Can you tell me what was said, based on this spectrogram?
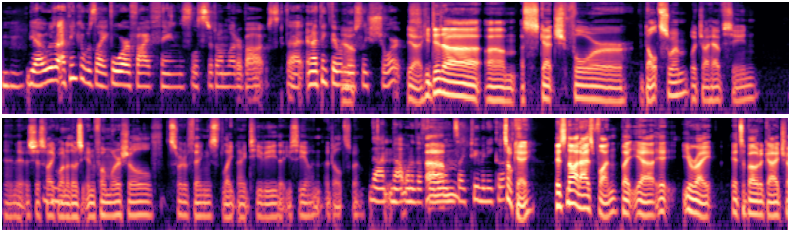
Mm-hmm. Yeah, it was. I think it was like four or five things listed on Letterboxd that, and I think they were yeah. mostly short. Yeah, he did a um a sketch for Adult Swim, which I have seen and it was just like mm-hmm. one of those infomercial sort of things, late night TV that you see on Adult Swim. Not not one of the fun um, ones like Too Many Cooks. It's okay. It's not as fun, but yeah, it, you're right. It's about a guy tr-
